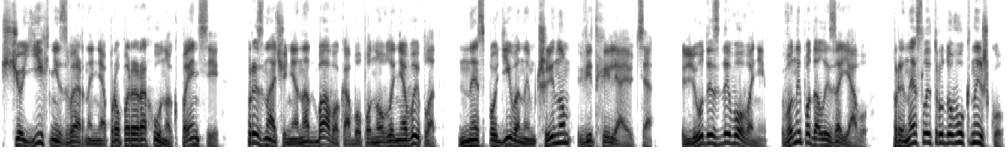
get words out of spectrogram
що їхні звернення про перерахунок пенсії, призначення надбавок або поновлення виплат несподіваним чином відхиляються. Люди здивовані, вони подали заяву, принесли трудову книжку,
